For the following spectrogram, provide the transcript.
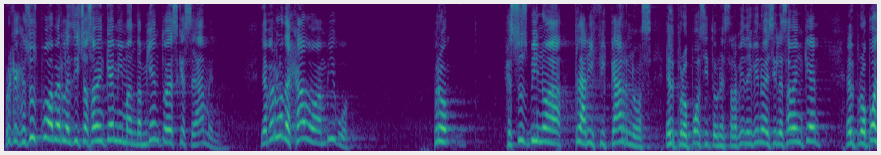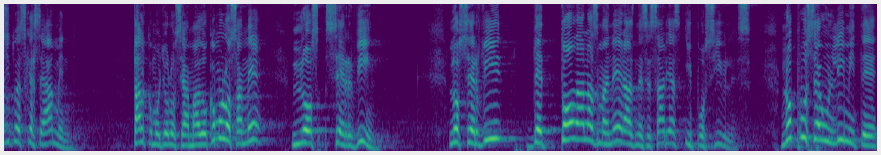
Porque Jesús pudo haberles dicho, ¿saben qué? Mi mandamiento es que se amen. Y haberlo dejado ambiguo. Pero Jesús vino a clarificarnos el propósito de nuestra vida y vino a decirles, ¿saben qué? El propósito es que se amen, tal como yo los he amado. ¿Cómo los amé? Los serví. Los serví de todas las maneras necesarias y posibles. No puse un límite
